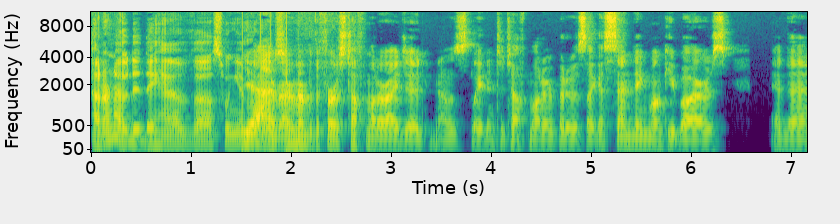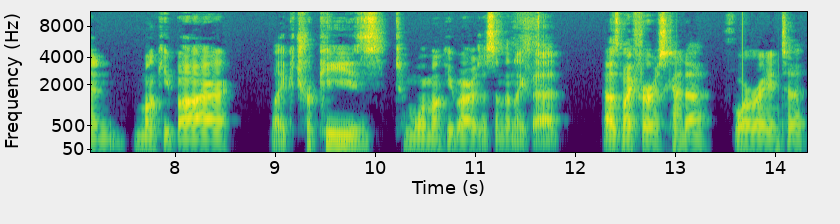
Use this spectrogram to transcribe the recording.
I don't know. Did they have uh, swinging Yeah, I, bars? I remember the first Tough Mudder I did. and I was late into Tough Mudder, but it was like ascending monkey bars and then monkey bar, like trapeze to more monkey bars or something like that. That was my first kind of foray into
